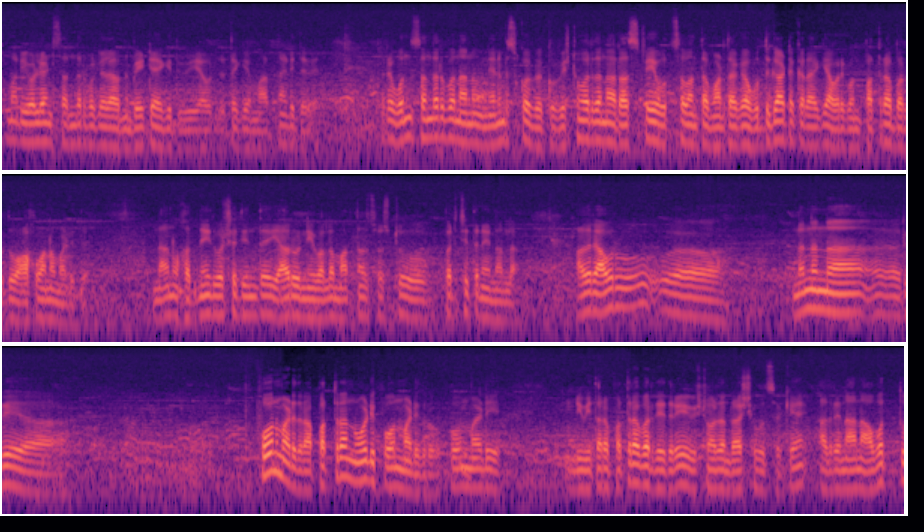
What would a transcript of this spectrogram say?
ಸುಮಾರು ಏಳೆಂಟು ಸಂದರ್ಭಗಳಲ್ಲಿ ಅವ್ರನ್ನ ಭೇಟಿಯಾಗಿದ್ವಿ, ಅವ್ರ ಜೊತೆಗೆ ಮಾತನಾಡಿದ್ದೇವೆ. ಆದರೆ ಒಂದು ಸಂದರ್ಭ ನಾನು ನೆನಪಿಸ್ಕೋಬೇಕು. ವಿಷ್ಣುವರ್ಧನ ರಾಷ್ಟ್ರೀಯ ಉತ್ಸವ ಅಂತ ಮಾಡಿದಾಗ ಉದ್ಘಾಟಕರಾಗಿ ಅವರಿಗೆ ಒಂದು ಪತ್ರ ಬರೆದು ಆಹ್ವಾನ ಮಾಡಿದ್ದೆ. ನಾನು ಹದಿನೈದು ವರ್ಷದಿಂದ ಯಾರು ನೀವೆಲ್ಲ ಮಾತನಾಡಿಸೋಷ್ಟು ಪರಿಚಿತನೇನಲ್ಲ. ಆದರೆ ಅವರು ನನ್ನನ್ನು ರೀ ಫೋನ್ ಮಾಡಿದ್ರು, ಆ ಪತ್ರ ನೋಡಿ ಫೋನ್ ಮಾಡಿದರು. ಫೋನ್ ಮಾಡಿ, ನೀವು ಈ ಥರ ಪತ್ರ ಬರೆದಿದ್ರಿ ವಿಷ್ಣುವರ್ಧನ್ ರಾಷ್ಟ್ರೀಯ ಉತ್ಸವಕ್ಕೆ ಆದರೆ ನಾನು ಅವತ್ತು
